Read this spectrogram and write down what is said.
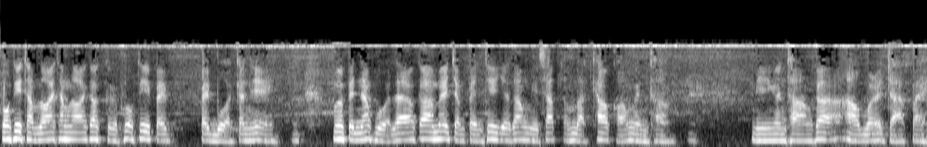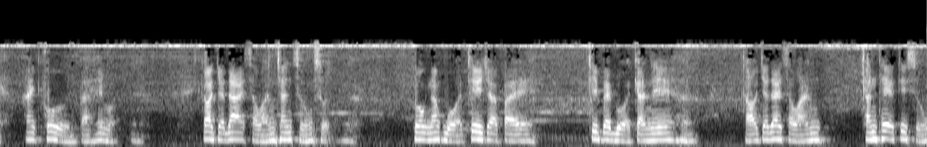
พวกที่ทำร้อยทั้งร้อยก็คือพวกที่ไปไปบวชกันนี่เองเมื่อเป็นนักบวชแล้วก็ไม่จำเป็นที่จะต้องมีทรัพย์สมบัติเข้าของเงินทอง มีเงินทองก็เอาบริจาคไปให้ผู้อื่นไปให้หมด ก็จะได้สวรรค์ชั้นสูงสุด พวกนักบวชที่จะไปที่ไปบวชกันนี้ เขาจะได้สวรรค์ชั้นเทพที่สูง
